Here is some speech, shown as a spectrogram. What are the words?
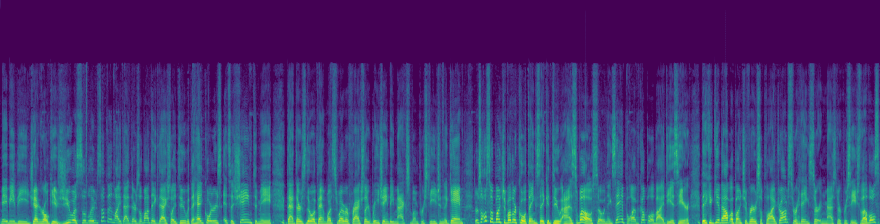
Maybe the general gives you a salute, something like that. There's a lot they could actually do with the headquarters. It's a shame to me that there's no event whatsoever for actually reaching the maximum prestige in the game. There's also a bunch of other cool things they could do as well. So an example, I have a couple of ideas here. They could give out a bunch of rare supply drops for hitting certain Master Prestige levels.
